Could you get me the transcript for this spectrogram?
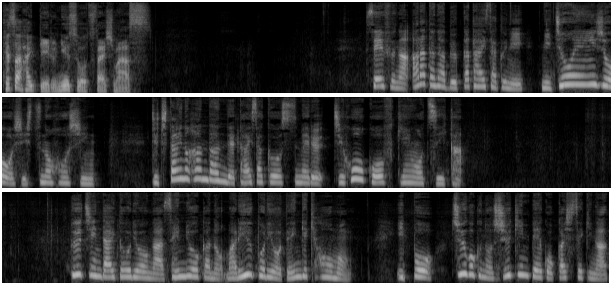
今朝入っているニュースをお伝えします。政府が新たな物価対策に2兆円以上を支出の方針。自治体の判断で対策を進める地方交付金を追加。プーチン大統領が占領下のマリウポリを電撃訪問。一方中国の習近平国家主席が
